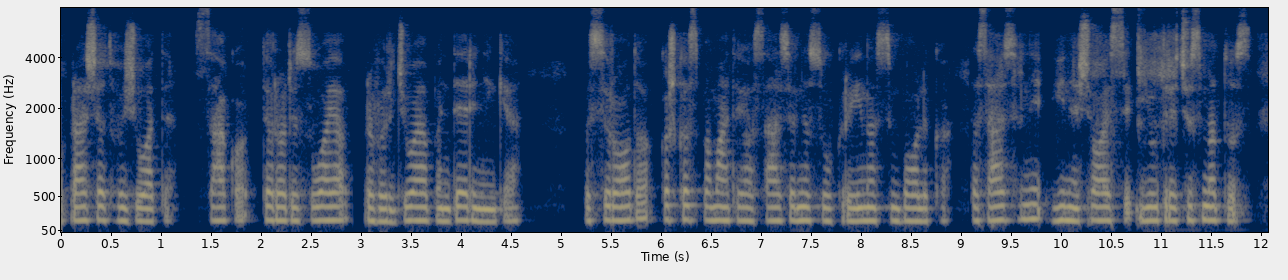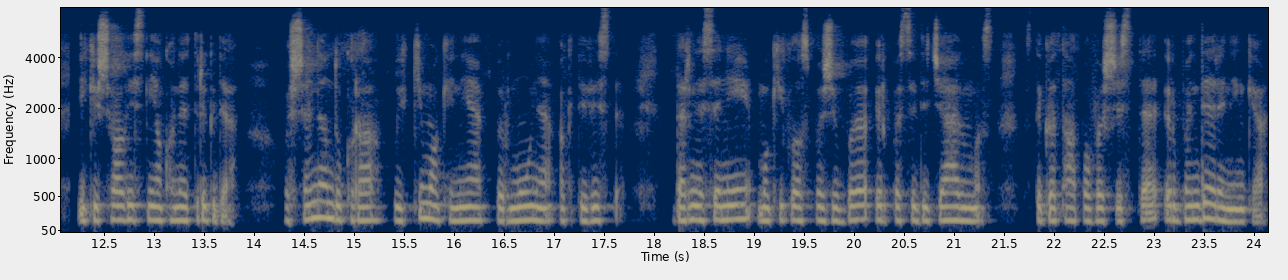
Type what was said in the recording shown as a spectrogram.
paprašė atvažiuoti. Sako terorizuoja pravardžiuoja banderininkė pasirodo kažkas pamatė jos sąsiuvinį su ukrainos simbolika. Tą sąsiuvinį ji nešiojasi jau trečius metus. Iki šiol jis nieko netrikdė. O šiandien dukra puiki mokinė pirmūnė aktyvistė. Dar neseniai mokyklos pažiba ir pasididžiavimas. Staiga tapo fašiste ir banderininke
